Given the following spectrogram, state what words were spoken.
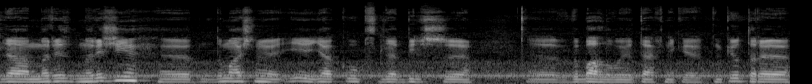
для мережі е, домашньої і як УПС для більш е, вибагливої техніки, комп'ютери, е,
